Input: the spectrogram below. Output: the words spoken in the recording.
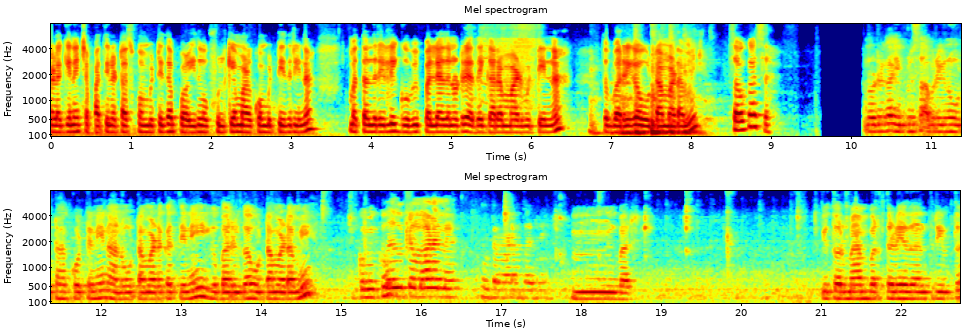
ಬೆಳಗ್ಗೆನೇ ಚಪಾತಿ ಲಟ್ಟಾಸ್ಕೊಂಡ್ಬಿಟ್ಟಿದ್ದ, ಪ ಇದು ಫುಲ್ಕೆ ಮಾಡ್ಕೊಂಡ್ಬಿಟ್ಟಿದ್ರಿ ನಾ ಮತ್ತಂದ್ರೆ ಇಲ್ಲಿ ಗೋಬಿ ಪಲ್ಯ ಅದ ನೋಡ್ರಿ, ಅದೇ ಗರಂ ಮಾಡಿಬಿಟ್ಟಿನ ಸೊ ಬರೀಗ ಊಟ ಮಾಡಮಿ. ಸೌಕಾಸ? ನೋಡ್ರಿಗ ಇಬ್ರು ಸಾಬ್ರಿಗೂ ಊಟ ಹಾಕೊಟ್ಟಿನಿ ನಾನು ಊಟ ಮಾಡಕತ್ತೀನಿ. ಈಗ ಬರ್ರಿಗ ಊಟ ಮಾಡಮಿ. ಚಿಕ್ಕ ಮಿಕ್ಕು ಊಟ ಮಾಡಮಿ ಊಟ ಮಾಡಮ್ ಬರ್ರಿ. ಹ್ಮ್ ಬರ್ರಿ. ಇವತ್ತು ಅವ್ರ ಮ್ಯಾಮ್ ಬರ್ತಡೇ ಅದ ಅಂತ್ರಿ ಇವತ್ತು.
